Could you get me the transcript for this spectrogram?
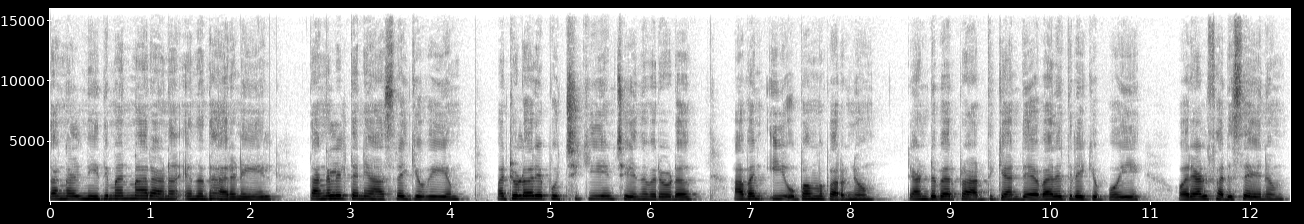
തങ്ങൾ നീതിമാന്മാരാണ് എന്ന ധാരണയിൽ തങ്ങളിൽ തന്നെ ആശ്രയിക്കുകയും മറ്റുള്ളവരെ പുച്ഛിക്കുകയും ചെയ്യുന്നവരോട് അവൻ ഈ ഉപമ പറഞ്ഞു. രണ്ടുപേർ പ്രാർത്ഥിക്കാൻ ദേവാലയത്തിലേക്ക് പോയി. ഒരാൾ ഫരിസേയനും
